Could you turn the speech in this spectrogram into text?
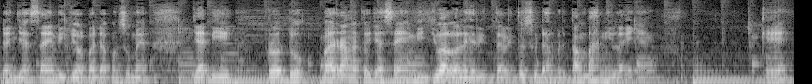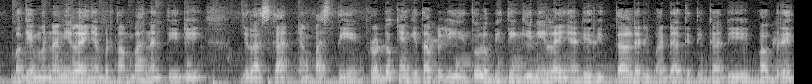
dan jasa yang dijual pada konsumen. Jadi, produk, barang atau jasa yang dijual oleh retail itu sudah bertambah nilainya. Oke, bagaimana nilainya bertambah nanti dijelaskan. Yang pasti, produk yang kita beli itu lebih tinggi nilainya di retail daripada ketika di pabrik.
